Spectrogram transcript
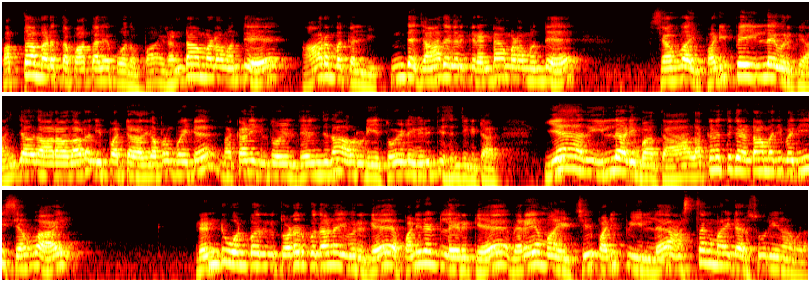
பத்தாம் இடத்தை பார்த்தாலே போதும். பா ரெண்டாம் இடம் வந்து ஆரம்ப கல்வி. இந்த ஜாதகருக்கு ரெண்டாம் இடம் வந்து செவ்வாய் படிப்பே இல்லை இவருக்கு. அஞ்சாவது ஆறாவது ஆட நிப்பாட்டார். அதுக்கப்புறம் போயிட்டு மெக்கானிக்கல் தொழில் தெரிஞ்சு தான் அவருடைய தொழிலை விருத்தி செஞ்சுக்கிட்டார். ஏன் அது இல்லை அப்படின்னு பார்த்தா லக்கணத்துக்கு ரெண்டாம் அதிபதி செவ்வாய் ரெண்டு ஒன்பதுக்கு தொடர்பு தானே இவருக்கு. பன்னிரெண்டில் இருக்கு. விரயமாயிடுச்சு. படிப்பு இல்லை. அஸ்தங்கமாயிட்டார் சூரியனாவோட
